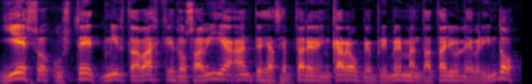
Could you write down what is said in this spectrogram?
Y eso usted, Mirta Vázquez, lo sabía antes de aceptar el encargo que el primer mandatario le brindó.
